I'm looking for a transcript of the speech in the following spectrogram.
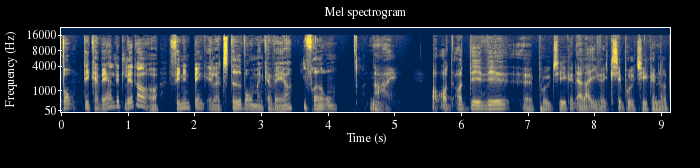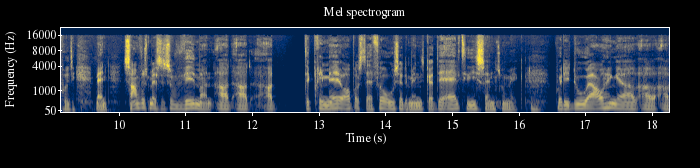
hvor det kan være lidt lettere at finde en bænk eller et sted, hvor man kan være i fred og ro? Nej. Og, og, og det ved øh, politikken, eller I vil ikke sige politikken eller politik, men samfundsmæssigt så ved man, at, at, at det primære opholdssted for udsatte mennesker, det er altid i centrum, ikke? Mm. Fordi du er afhængig af, af, af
